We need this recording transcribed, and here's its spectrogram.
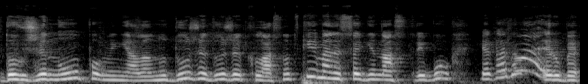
Довжину поміняла. Ну дуже-дуже класно. Такий в мене сьогодні настрій був. Я кажу, давай роби.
